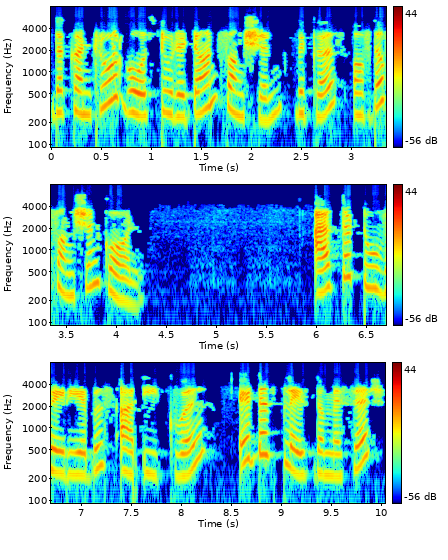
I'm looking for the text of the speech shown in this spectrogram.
The control goes to return function because of the function call. As the two variables are equal, it displays the message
